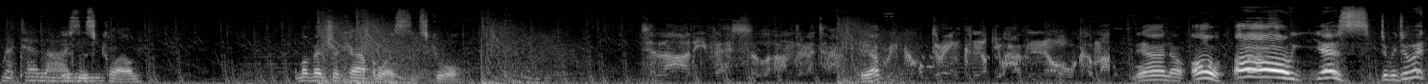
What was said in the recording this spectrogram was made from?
Reteladi. is this clown. I'm a venture capitalist. It's cool. Teladi vessel under attack. Yep. Drink no. You have no command. Yeah, no. Oh! Oh! Yes! Did we do it?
